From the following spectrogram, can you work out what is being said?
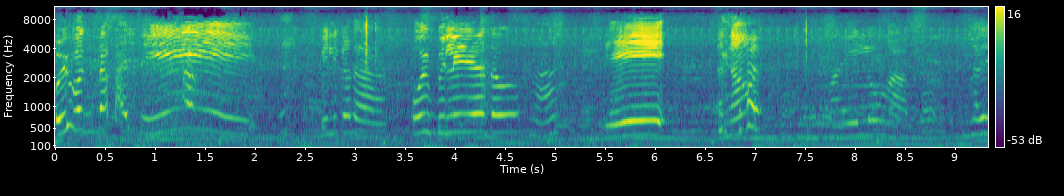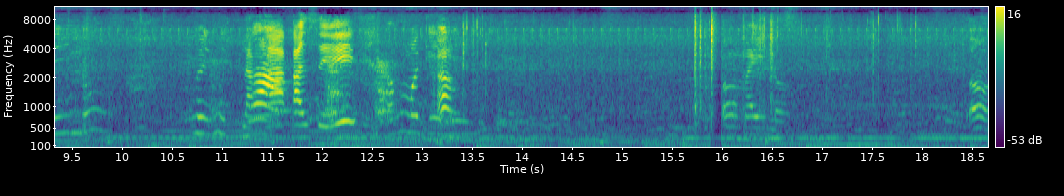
Uy, wag na kasi. Ako mag ang Oh, Milo. Oh.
